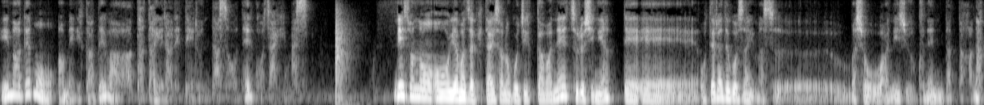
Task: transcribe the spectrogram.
今でもアメリカでは称えられているんだそうでございます。で、その山崎大佐のご実家はね、鶴市にあって、えー、お寺でございます。場所は29年だったかな。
